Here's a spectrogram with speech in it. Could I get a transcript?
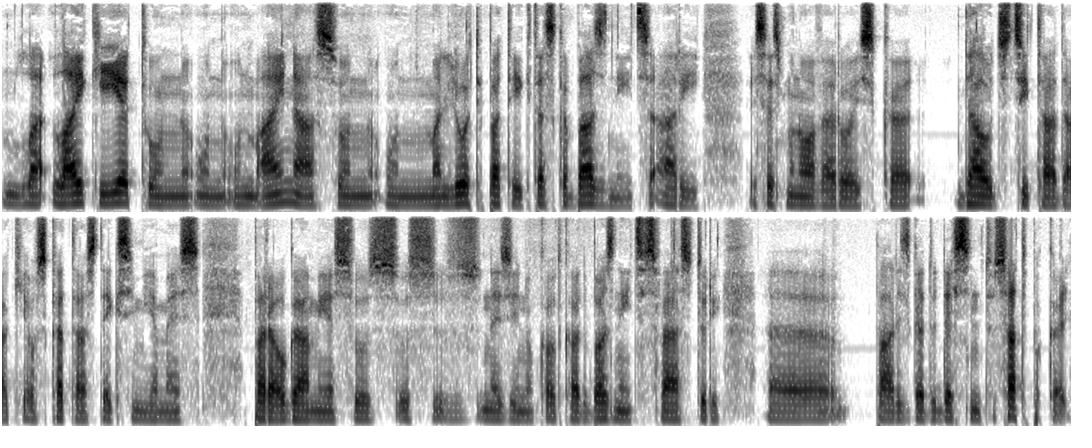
la, laiki iet un, un, un mainās, un, un man ļoti patīk tas, ka baznīca arī, es esmu novērojis, ka daudz citādāk jau skatās, teiksim, ja mēs paraugāmies uz, uz, uz nezinu, kaut kādu baznīcas vēsturi uh, pāris gadu desmitus atpakaļ.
